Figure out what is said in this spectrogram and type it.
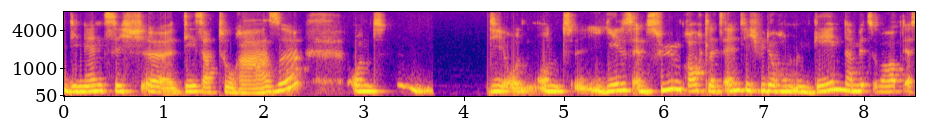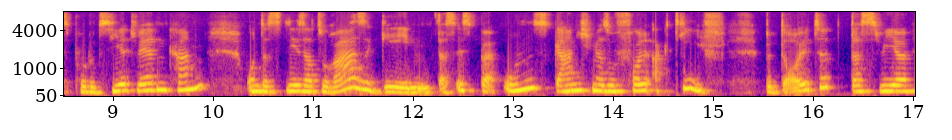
Die nennt sich äh, Desaturase. Und die, und, und, jedes Enzym braucht letztendlich wiederum ein Gen, damit es überhaupt erst produziert werden kann. Und das Desaturase-Gen, das ist bei uns gar nicht mehr so voll aktiv. Bedeutet, dass wir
